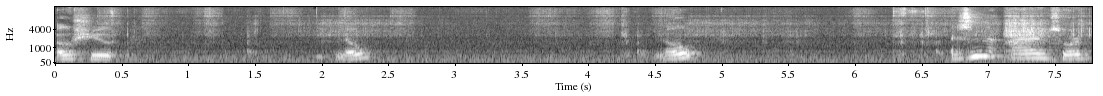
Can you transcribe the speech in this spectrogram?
Oh shoot. Nope. Nope. Doesn't the iron sword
